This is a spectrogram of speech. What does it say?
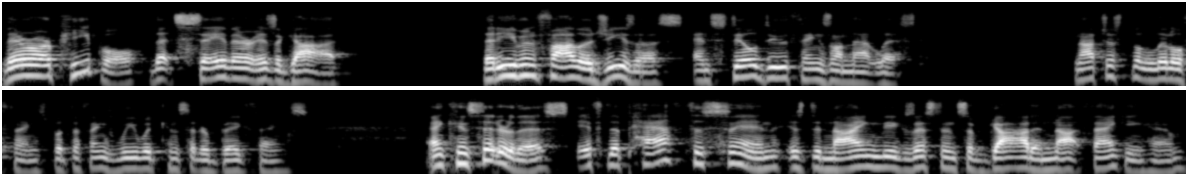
There are people that say there is a God, that even follow Jesus and still do things on that list. Not just the little things, but the things we would consider big things. And consider this if the path to sin is denying the existence of God and not thanking Him,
